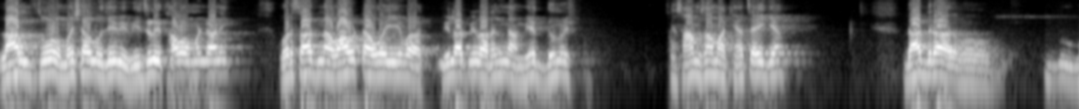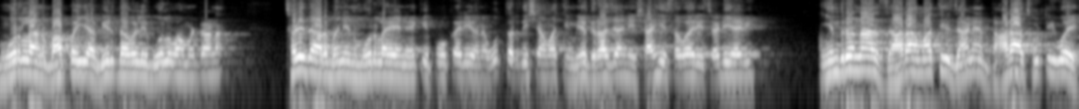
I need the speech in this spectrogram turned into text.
લાલ ચોળ મશાલો જેવી વીજળી થવા માંડાણી. વરસાદના વાવટા હોય એવા લીલા પીળા રંગના મેઘ ધનુષ સામસામા ખેંચાઈ ગયા. દાદરા મોરલા ને બાપૈયા બિરદાવલી બોલવા મંડાણા છડીદાર બનીને મોરલાએ એને એકી પોકારી અને ઉત્તર દિશામાંથી મેઘરાજાની શાહી સવારી ચડી આવી. ઇન્દ્રના ઝારામાંથી જાણે ધારા છૂટી હોય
